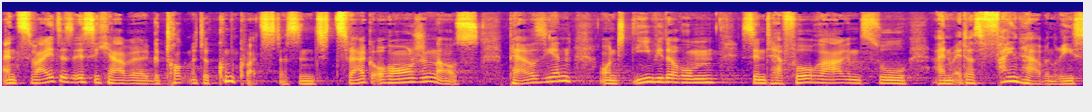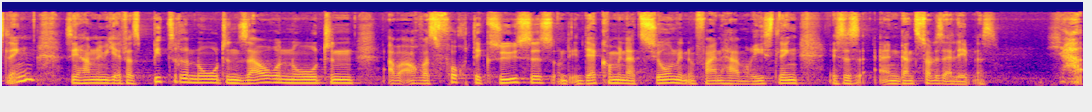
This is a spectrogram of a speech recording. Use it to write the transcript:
Ein zweites ist, ich habe getrocknete Kumquats. Das sind Zwergorangen aus Persien und die wiederum sind hervorragend zu einem etwas feinherben Riesling. Sie haben nämlich etwas bittere Noten, saure Noten, aber auch was fruchtig Süßes und in der Kombination mit einem feinherben Riesling ist es ein ganz tolles Erlebnis. Ja,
